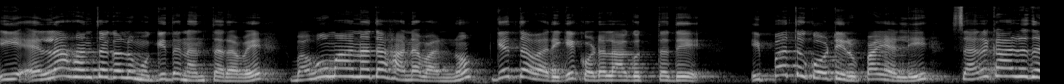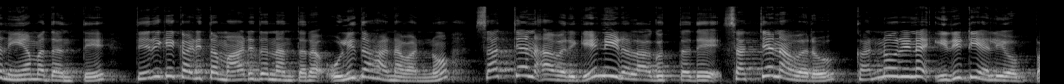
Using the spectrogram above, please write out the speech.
ಈ ಎಲ್ಲ ಹಂತಗಳು ಮುಗಿದ ನಂತರವೇ ಬಹುಮಾನದ ಹಣವನ್ನು ಗೆದ್ದವರಿಗೆ ಕೊಡಲಾಗುತ್ತದೆ. ಇಪ್ಪತ್ತು ಕೋಟಿ ರೂಪಾಯಿಯಲ್ಲಿ ಸರ್ಕಾರದ ನಿಯಮದಂತೆ ತೆರಿಗೆ ಕಡಿತ ಮಾಡಿದ ನಂತರ ಉಳಿದ ಹಣವನ್ನು ಸತ್ಯನ್ ಅವರಿಗೆ ನೀಡಲಾಗುತ್ತದೆ. ಸತ್ಯನ್ ಅವರು ಕಣ್ಣೂರಿನ ಇರಿಟಿಯಲ್ಲಿ ಒಬ್ಬ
